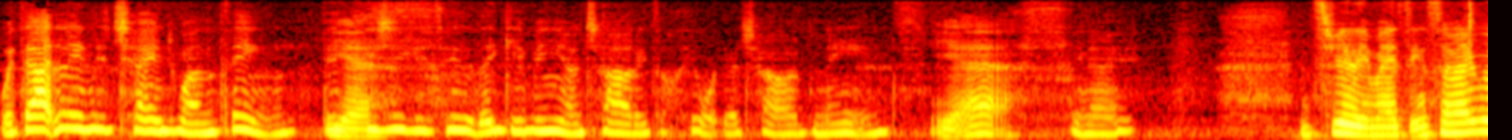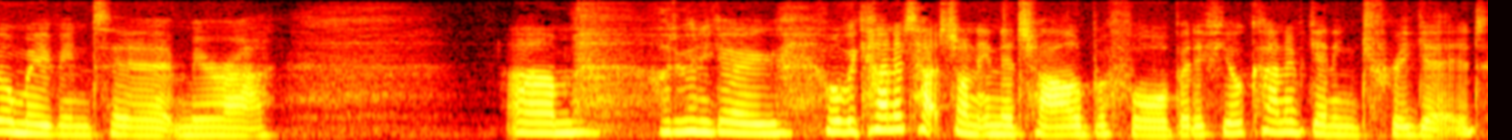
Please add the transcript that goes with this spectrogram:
without needing to change one thing. Because you can see that they're giving your child exactly what your child needs, Yes. you know. It's really amazing. So maybe we'll move into mirror. Um, what do you want to go? Well, we kind of touched on inner child before, but if you're kind of getting triggered,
